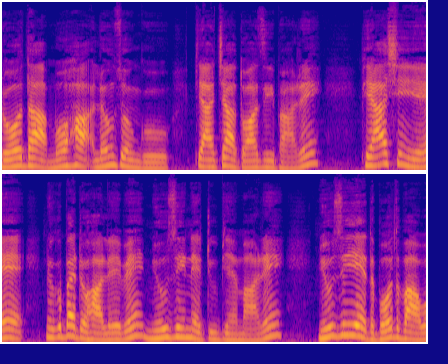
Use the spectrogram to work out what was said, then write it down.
ဒေါသမောဟအလုံးစုံကိုပြာကျသွားစေပါတယ်။ဖျားရှင်ရဲ့နှုတ်ကပတ်တော်ဟာလည်းပဲမျိုးစေ့နဲ့တူပြန်ပါတယ်။မျိုးစေ့ရဲ့သဘောတဘာဝ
